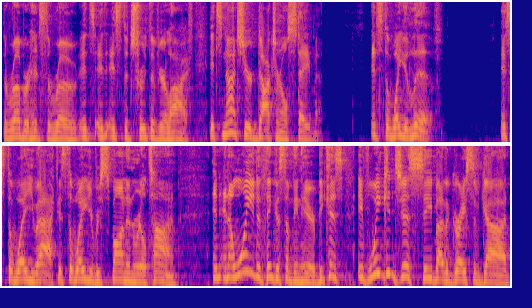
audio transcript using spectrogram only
the rubber hits the road, it's, it, it's the truth of your life. It's not your doctrinal statement, it's the way you live, it's the way you act, it's the way you respond in real time. And, and I want you to think of something here because if we could just see by the grace of God,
